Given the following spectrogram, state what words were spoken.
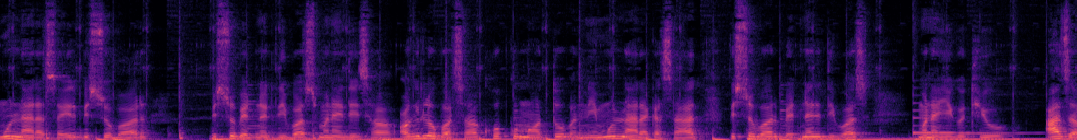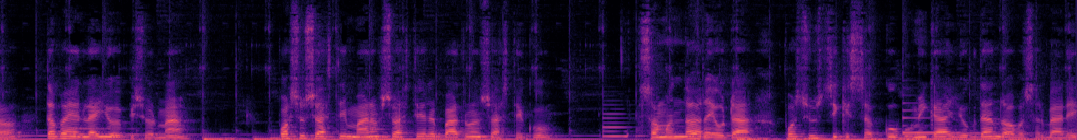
मूल नारासहित विश्वभर विश्व भेटनरी दिवस मनाइँदैछ। अघिल्लो वर्ष खोपको महत्त्व भन्ने मूल नाराका साथ विश्वभर भेटनरी दिवस मनाइएको थियो। आज तपाईँहरूलाई यो एपिसोडमा पशु स्वास्थ्य मानव स्वास्थ्य र वातावरण स्वास्थ्यको सम्बन्ध र एउटा पशु चिकित्सकको भूमिका योगदान र अवसरबारे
